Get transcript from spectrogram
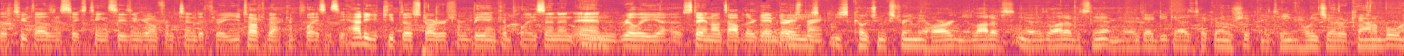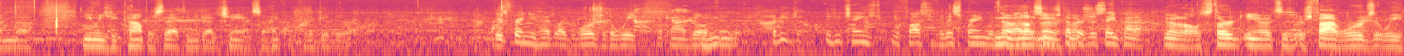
the 2016 season going from 10 to 3, you talked about complacency. How do you keep those starters from being complacent and, and really uh, staying on top of their game during yeah, you spring? Just, you just coach them extremely hard, and a lot of you know a lot of it's them. You know, you got to get guys to take ownership in the team, hold each other accountable, and uh, you know, when you can accomplish that, then you got a chance. I think we're pretty good there. This spring you had like words of the week, accountability. Mm-hmm. Have you did you change your philosophy for this spring with no, a lot no, of no, no. It the same kind of? No, no, it's third. You know, it's there's five words that we,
